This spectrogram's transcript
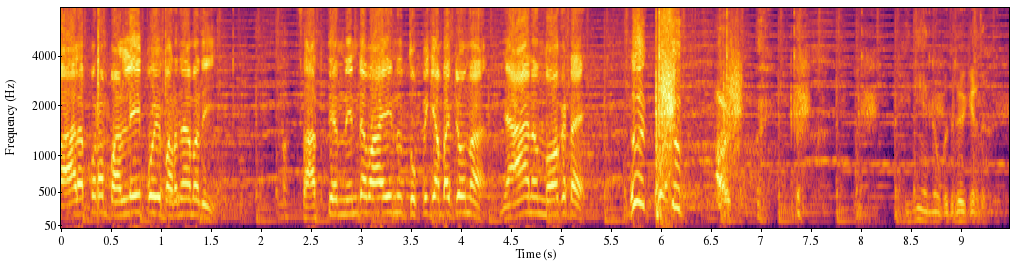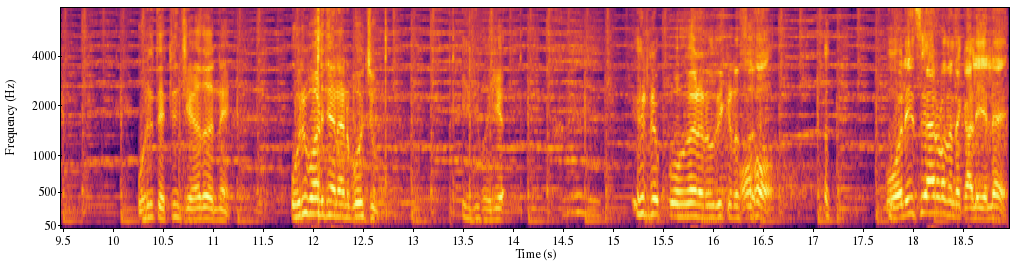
പാലപ്പുറം പള്ളിയിൽ പോയി പറഞ്ഞാ മതി. സത്യം നിന്റെ വായിൽ നിന്ന് തുപ്പിക്കാൻ പറ്റുമെന്ന് ഞാനും നോക്കട്ടെ. ഇനി എന്നെ ഉപദ്രവിക്കരുത്. ഒരു തെറ്റും ചെയ്യാതെ തന്നെ ഒരുപാട് ഞാൻ അനുഭവിച്ചു. ഇനി വയ്യ. എന്നെ പോകാൻ അനുവദിക്കണം സാർ. ഓഹോ. പോലീസുകാരോട് നിന്റെ കളിയല്ലേ?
